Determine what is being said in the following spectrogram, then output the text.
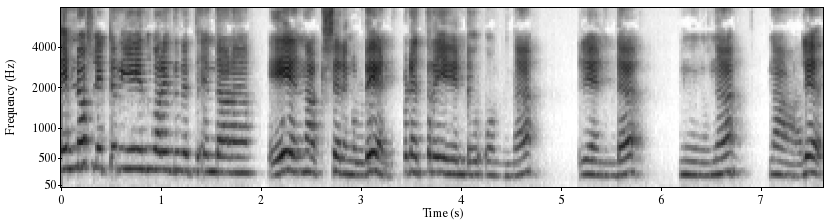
എൻ ഓഫ് ലെറ്റർ എ എന്ന് പറയുന്നത് എന്താണ്? എ എന്ന അക്ഷരങ്ങളുടെ എണ്ണം ഇവിടെ എത്ര എ ഉണ്ട്? ഒന്ന് രണ്ട് മൂന്ന് നാല്.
